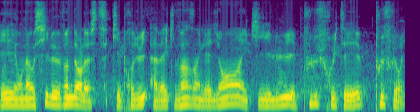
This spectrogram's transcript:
et on a aussi le Wanderlust qui est produit avec 20 ingrédients et qui lui est plus fruité, plus fleuri.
